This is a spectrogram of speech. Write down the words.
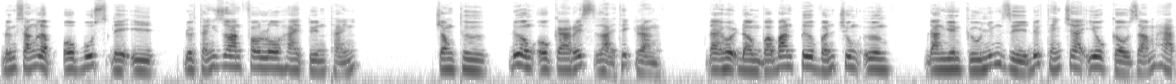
đứng sáng lập Opus Dei, được Thánh Gioan Phaolô II tuyên thánh. Trong thư, Đức ông Ocaris giải thích rằng, Đại hội đồng và Ban tư vấn Trung ương đang nghiên cứu những gì Đức Thánh Cha yêu cầu giám hạt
